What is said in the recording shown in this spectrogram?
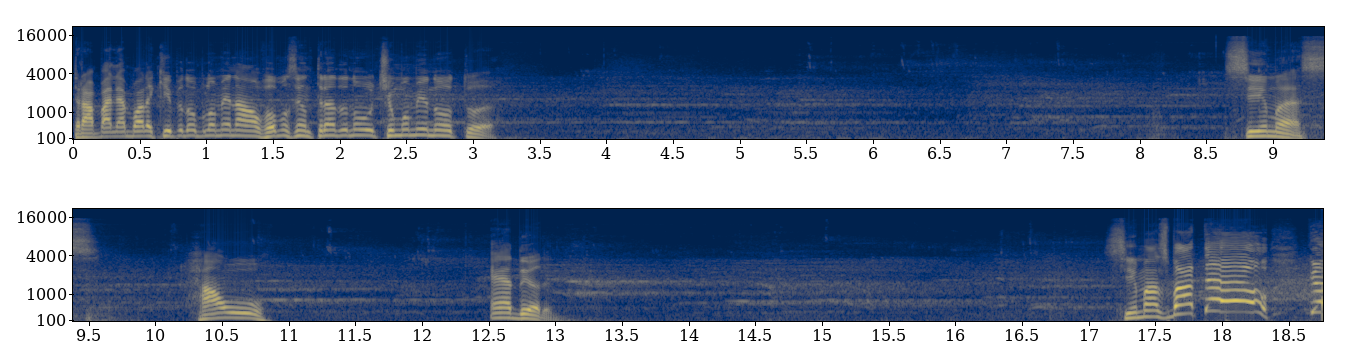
Trabalha a bola a equipe do Blumenau. Vamos entrando no último minuto. Simas. Raul. Éder. Simas bateu! Gol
